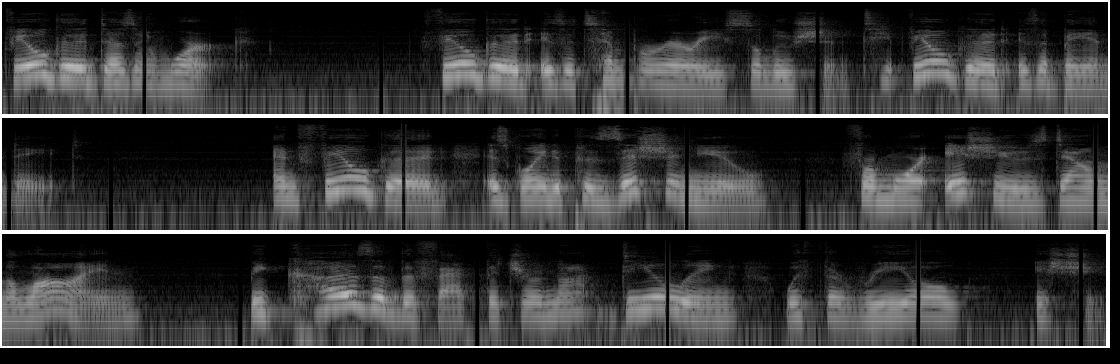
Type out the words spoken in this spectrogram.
Feel good doesn't work. Feel good is a temporary solution. Feel good is a band aid. And feel good is going to position you for more issues down the line because of the fact that you're not dealing with the real issue.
